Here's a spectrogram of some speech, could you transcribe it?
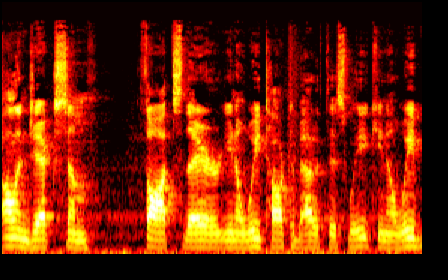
I'll inject some thoughts there. You know, we talked about it this week. You know, we've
